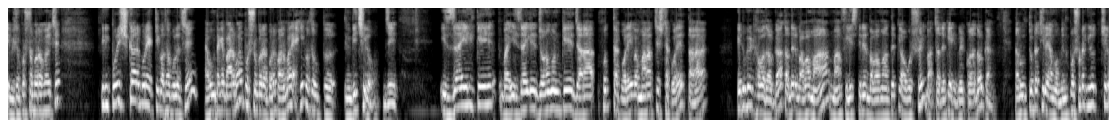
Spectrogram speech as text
এই বিষয়ে প্রশ্ন করা হয়েছে তিনি পরিষ্কার করে একটি কথা বলেছে এবং তাকে বারবার প্রশ্ন করার পরে বারবার একই কথা উত্তর তিনি দিচ্ছিল যে ইসরায়েলকে বা ইসরায়েলের জনগণকে যারা হত্যা করে বা মারার চেষ্টা করে, তারা এডুকেট হওয়া দরকার। তাদের বাবা মা মা ফিলিস্তিনের বাবা মাদেরকে অবশ্যই বাচ্চাদেরকে এডুকেট করা দরকার। তার উত্তরটা ছিল এমন, কিন্তু প্রশ্নটা কিন্তু ছিল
